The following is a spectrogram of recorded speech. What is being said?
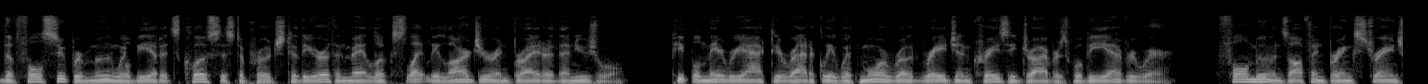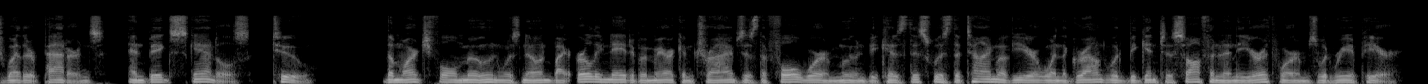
The full supermoon will be at its closest approach to the Earth and may look slightly larger and brighter than usual. People may react erratically with more road rage and crazy drivers will be everywhere. Full moons often bring strange weather patterns, and big scandals, too. The March full moon was known by early Native American tribes as the full worm moon because this was the time of year when the ground would begin to soften and the earthworms would reappear.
